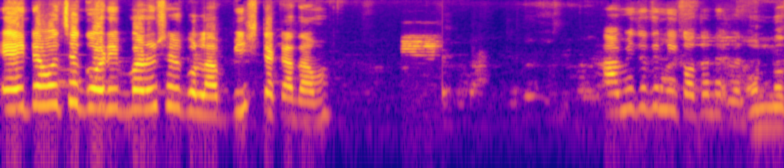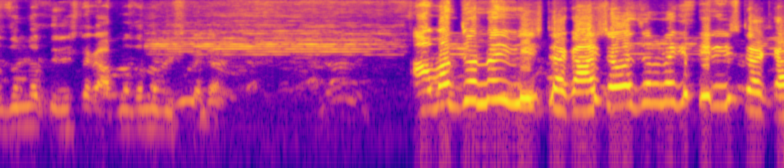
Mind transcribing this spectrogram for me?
এইটা হচ্ছে গরিব মানুষের গোলাপ বিশ টাকা দাম। আমি যদি নি কত নেবেন? অন্যর জন্য তিরিশ টাকা আপনার জন্য বিশ টাকা। আমার জন্যই বিশ টাকা আসামের জন্য নাকি তিরিশ টাকা?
